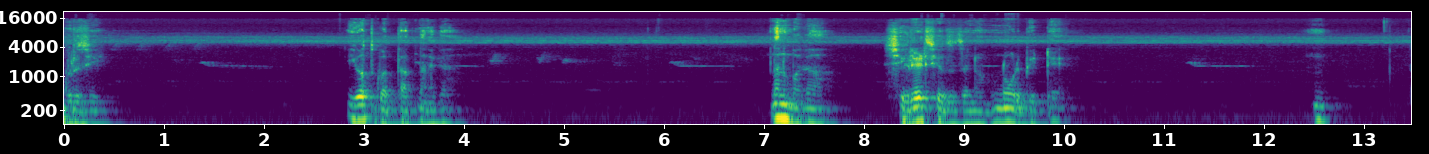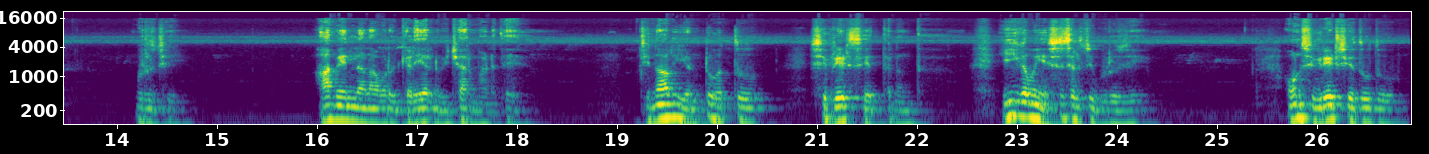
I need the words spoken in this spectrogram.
ಗುರುಜಿ, ಇವತ್ತು ಗೊತ್ತಾತು ನನಗೆ. ನನ್ನ ಮಗ ಸಿಗರೇಟ್ ಸೇದೋದನ್ನು ನೋಡಿಬಿಟ್ಟೆ. ಗುರುಜಿ ಆಮೇಲೆ ನಾನು ಅವರ ಗೆಳೆಯರನ್ನು ವಿಚಾರ ಮಾಡಿದೆ. ದಿನಾಲು ಎಂಟು ಹೊತ್ತು ಸಿಗರೇಟ್ ಸೇದ್ತಾನಂತ. ಈಗ ಅವ ಎಸ್ ಎಸ್ ಎಲ್ ಸಿ ಗುರುಜಿ. ಅವನು ಸಿಗರೇಟ್ ಸೇದೋದು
